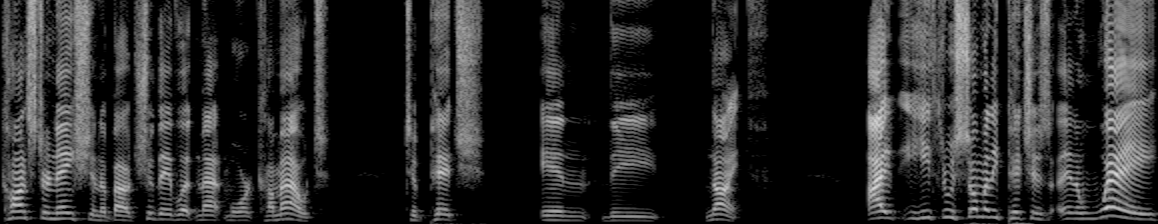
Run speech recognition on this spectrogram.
consternation about should they have let Matt Moore come out to pitch in the ninth. I he threw so many pitches in a way.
